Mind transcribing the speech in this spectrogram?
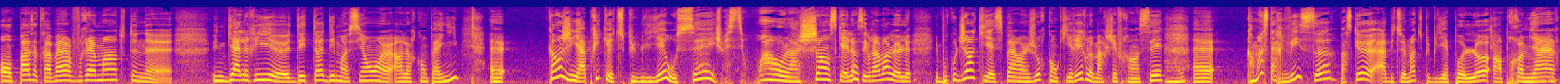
On passe à travers vraiment toute une, euh, une galerie euh, d'états, d'émotions euh, en leur compagnie. Euh, quand j'ai appris que tu publiais au Seuil, je me suis dit, waouh, la chance qu'elle a. C'est vraiment le, le- beaucoup de gens qui espèrent un jour conquérir le marché français. Comment c'est arrivé ça? Parce que habituellement, tu publiais pas là en première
